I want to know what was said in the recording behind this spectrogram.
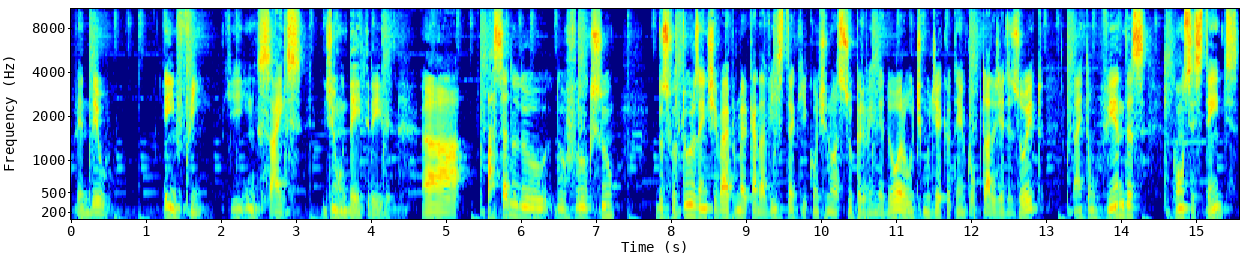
vendeu. Enfim, que insights de um day trader. Uh, passando do, do fluxo dos futuros, a gente vai para o mercado à vista, que continua super vendedor. O último dia que eu tenho computado é dia 18. Tá? Então, vendas consistentes.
